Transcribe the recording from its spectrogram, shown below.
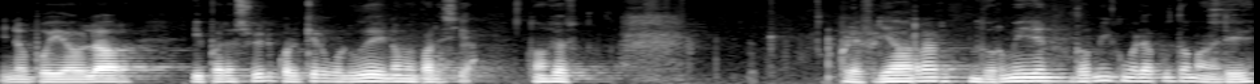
Y no podía hablar. Y para subir cualquier boludez no me parecía. Entonces. Prefería agarrar, dormí bien, dormí como la puta madre. ¿eh?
